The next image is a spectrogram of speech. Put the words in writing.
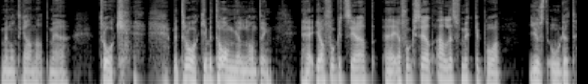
med någonting annat, med, tråkig, med tråkig betong eller någonting. Eh, jag har, fokuserat, eh, jag har fokuserat alldeles för mycket på just ordet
